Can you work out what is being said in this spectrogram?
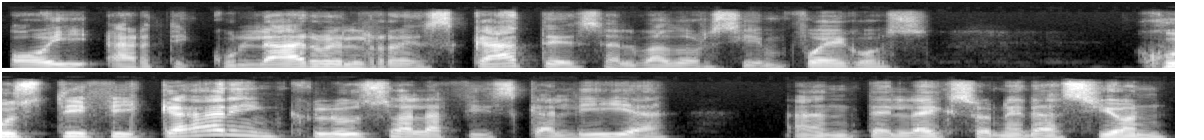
hoy articular el rescate de Salvador Cienfuegos, justificar incluso a la fiscalía ante la exoneración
